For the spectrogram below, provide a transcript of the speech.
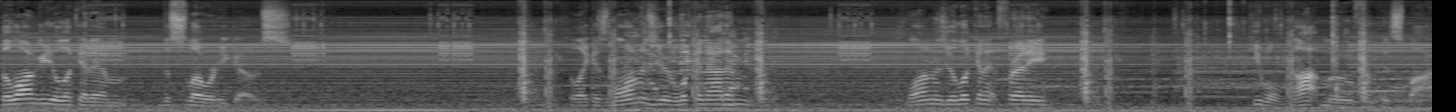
the longer you look at him, the slower he goes. So like as long as you're looking at him, as long as you're looking at Freddy, he will not move from his spot.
